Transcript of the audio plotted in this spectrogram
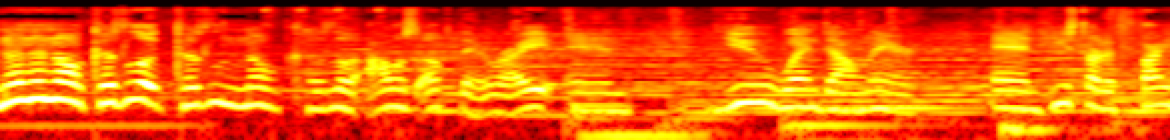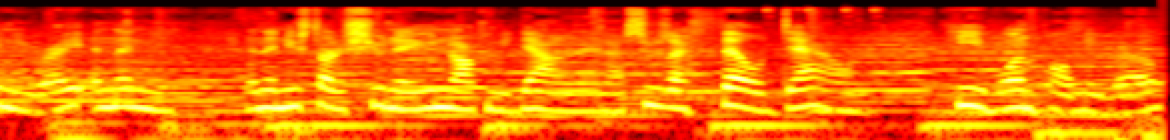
No, no, no, cause look, cause no, cause look, I was up there, right, and you went down there, and he started fighting you, right, and then, and then you started shooting, and you knocked me down, and then as soon as I fell down, he one pumped me, bro.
